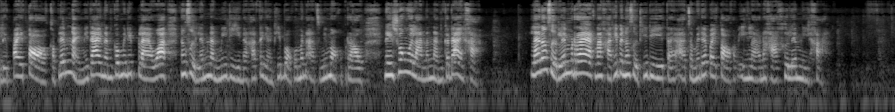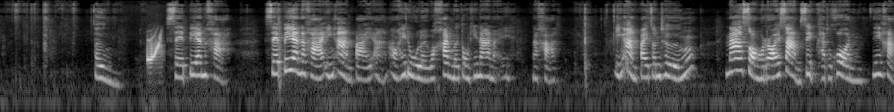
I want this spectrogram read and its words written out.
หรือไปต่อกับเล่มไหนไม่ได้นั้น ก็ไม่ได้แปลว่าหนังสือเล่มนั้นไม่ดีนะคะแต่อย่างที่บอกว่ามันอาจจะไม่เหมาะกับเรา ในช่วงเวลานั้นๆ ก็ได้ค่ะ และหนังสือเล่มแรกนะคะ ที่เป็นหนังสือที่ดี แต่อาจจะไม่ได้ไปต่อกับอิงแล้วนะคะ คือเล่มนี้ค่ะ ตึงเซเปียนค่ะเซเปียนนะคะ อิงอ่านไปอะเอาให้ดูเลยว่าขั้นไว้ตรงที่หน้าไหนนะคะ อิงอ่านไปจนถึงหน้า 230 ค่ะทุกคนนี่ค่ะ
